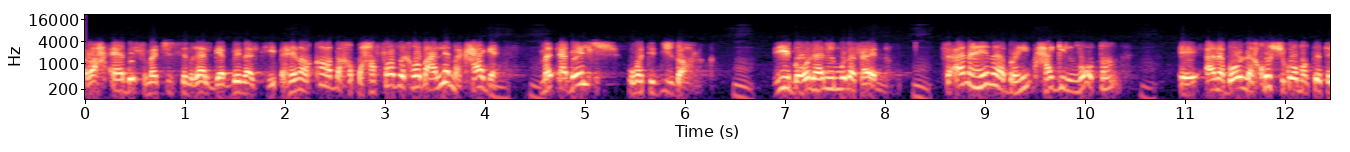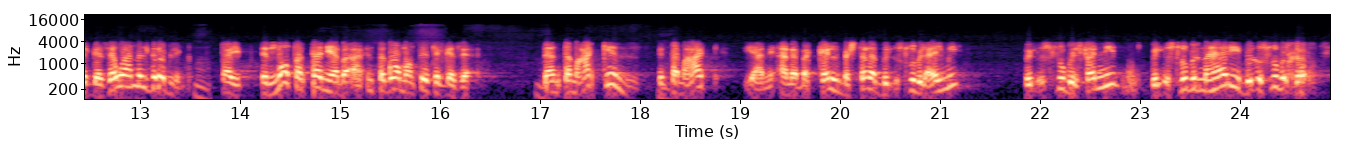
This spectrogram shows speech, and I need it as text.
راح قابل في ماتش السنغال جاب بينالتي. يبقى هنا قاعدة بحفظك هو بعلمك حاجة. ما تقابلش وما تديش ظهرك. دي بقولها للمدافعين فأنا هنا يا إبراهيم هاجي لنقطة إيه، أنا بقول لك خش جوه منطقة الجزاء واعمل dribbling طيب النقطة الثانية بقى أنت جوه منطقة الجزاء. ده أنت معاك كنز أنت معاك يعني أنا بتكلم بشتغل بالأسلوب العلمي بالأسلوب الفني بالأسلوب المهاري بالأسلوب الخططي.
